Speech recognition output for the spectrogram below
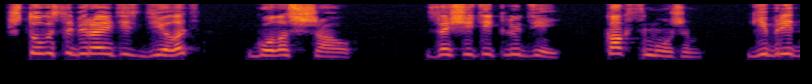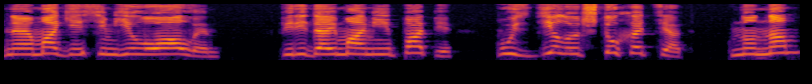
Что вы собираетесь делать? Голос Шао. Защитить людей. Как сможем. Гибридная магия семьи Луален. Передай маме и папе, пусть делают, что хотят, но нам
